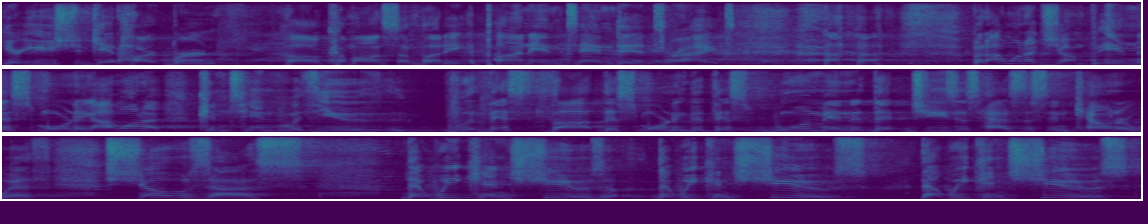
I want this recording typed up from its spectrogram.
you should get heartburn? Oh, come on, somebody. Pun intended, right? But I want to jump in this morning. I want to contend with you with this thought this morning that this woman that Jesus has this encounter with shows us that we can choose, that we can choose, that we can choose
